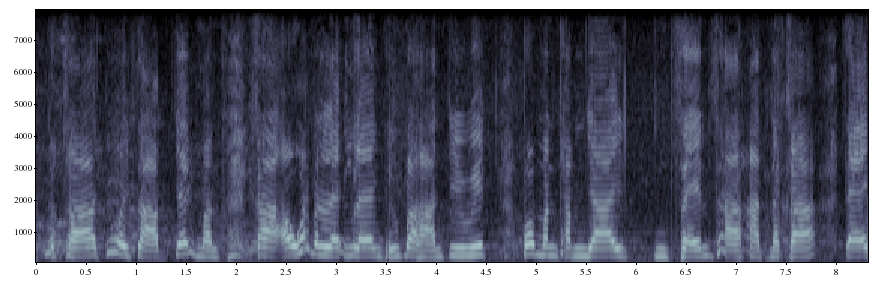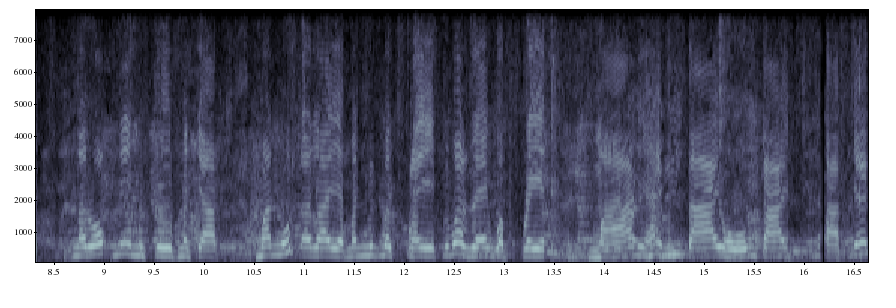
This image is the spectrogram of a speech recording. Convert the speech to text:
กนะคะ ช่วยสาบแจ้งมันค่ะเอาให้มันแรงๆถึงประหารชีวิต เพราะมันทำยาย แสนสาหัสนะคะ แต่นรกนี่มันเกิดมาจากมนุษย์อะไรอะมนุษย์มันเปรตหรือว่าแรงกว่าเปรตหมานี่ให้มันตายโหงตายสาบแจ้ง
